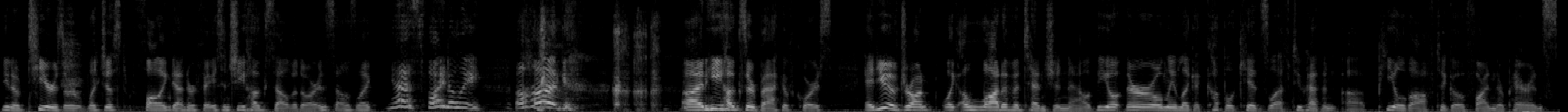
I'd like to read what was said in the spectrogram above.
you know, tears are, like, just falling down her face, and she hugs Salvador, and Sal's like, Yes, finally! A hug! Uh, and he hugs her back, of course. And you have drawn like a lot of attention now. The there are only like a couple kids left who haven't uh, peeled off to go find their parents.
